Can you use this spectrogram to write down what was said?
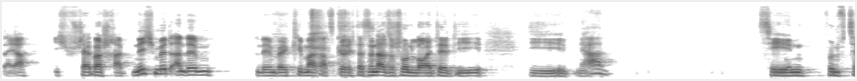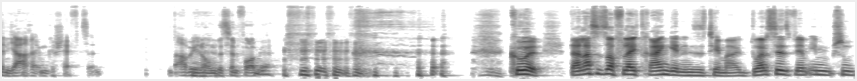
naja, ich selber schreibe nicht mit an dem, an dem Weltklimaratsbericht. Das sind also schon Leute, die, die ja, 10, 15 Jahre im Geschäft sind. Und da habe ich noch ein bisschen vor mir. cool. Dann lass uns auch vielleicht reingehen in dieses Thema. Du hattest jetzt, wir haben eben schon,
